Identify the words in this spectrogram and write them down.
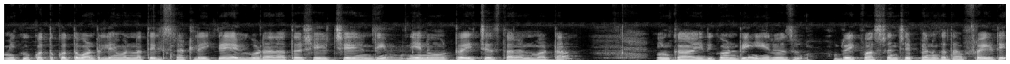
మీకు కొత్త కొత్త వంటలు ఏమన్నా తెలిసినట్లయితే అవి కూడా నాతో షేర్ చేయండి. నేను ట్రై చేస్తానన్నమాట. ఇంకా ఇదిగోండి ఈరోజు బ్రేక్ఫాస్ట్ అని చెప్పాను కదా ఫ్రైడే.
